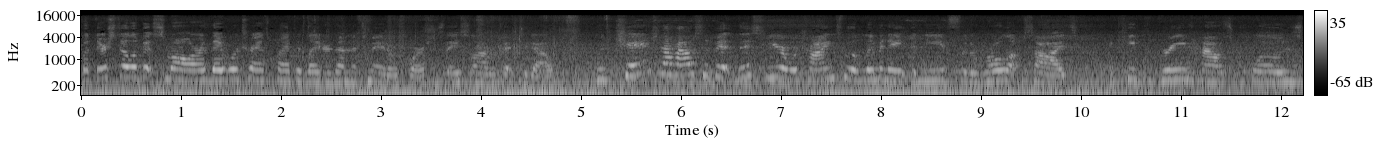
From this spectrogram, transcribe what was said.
but they're still a bit smaller. They were transplanted later than the tomatoes were, so they still have a bit to go. We've changed the house a bit this year. We're trying to eliminate the need for the roll-up sides keep the greenhouse closed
